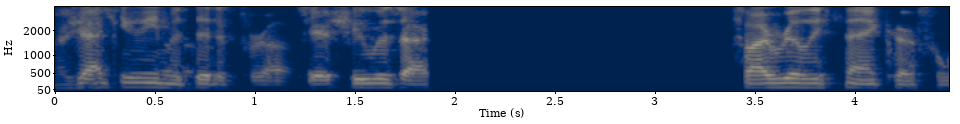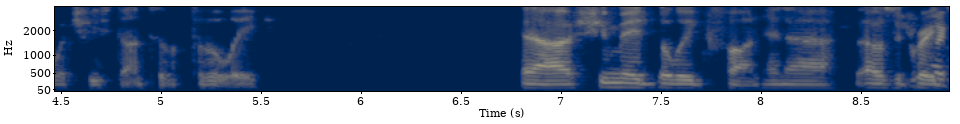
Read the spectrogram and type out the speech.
I guess- Jackie Lima did it for us here. She was our. So I really thank her for what she's done to for the league. Uh, she made the league fun, and uh, that was a She great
